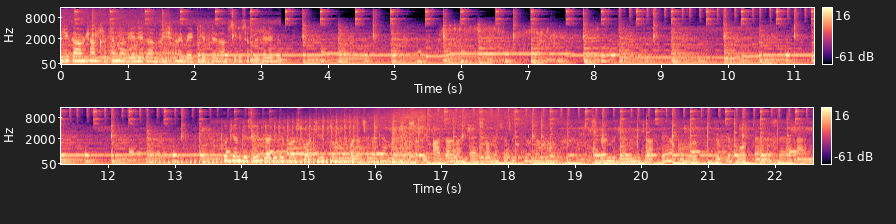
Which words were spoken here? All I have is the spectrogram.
तो जी, काम शाम ख़त्म हो गए थे तो हम रिक्शा में बैठ के फिर वापसी के सफ़र करें तो जी, हम जैसे ही गाड़ी के पास पहुँचे तो हमें पता चला कि हमारे पास अभी आधा घंटा है सो हमने सोचा क्यों ना हम स्टूडेंट बिरयानी में जाते हैं, और जो कि बहुत फ़ेमस है एंड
